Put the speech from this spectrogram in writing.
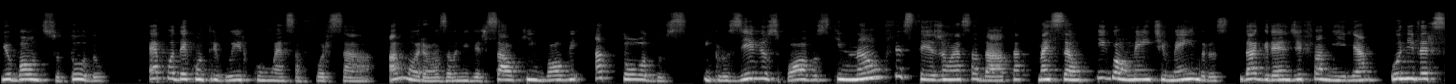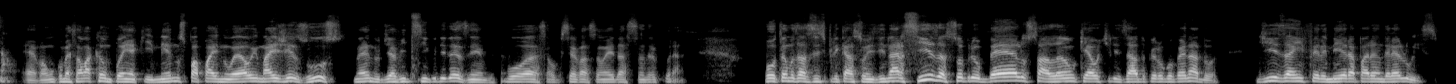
E o bom disso tudo é poder contribuir com essa força amorosa universal que envolve a todos, inclusive os povos que não festejam essa data, mas são igualmente membros da grande família universal. É, vamos começar uma campanha aqui, menos Papai Noel e mais Jesus, né, no dia 25 de dezembro. Boa essa observação aí da Sandra Curado. Voltamos às explicações de Narcisa sobre o belo salão que é utilizado pelo governador. Diz a enfermeira para André Luiz.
